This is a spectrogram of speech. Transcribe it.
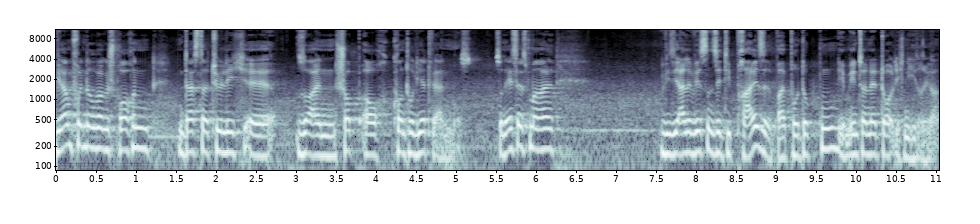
Wir haben vorhin darüber gesprochen, dass natürlich äh, so ein Shop auch kontrolliert werden muss. Zunächst erstmal wie Sie alle wissen, sind die Preise bei Produkten im Internet deutlich niedriger.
